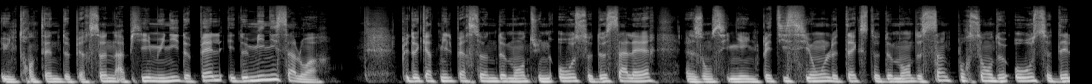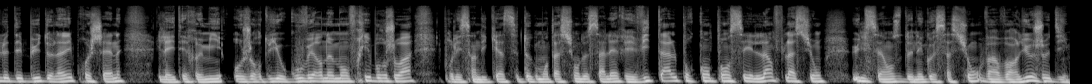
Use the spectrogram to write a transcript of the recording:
et une trentaine de personnes à pied munies de pelles et de mini-saloirs. Plus de 4000 personnes demandent une hausse de salaire. Elles ont signé une pétition. Le texte demande 5% de hausse dès le début de l'année prochaine. Il a été remis aujourd'hui au gouvernement fribourgeois. Pour les syndicats, cette augmentation de salaire est vitale pour compenser l'inflation. Une séance de négociation va avoir lieu jeudi.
